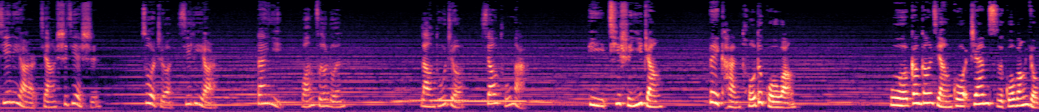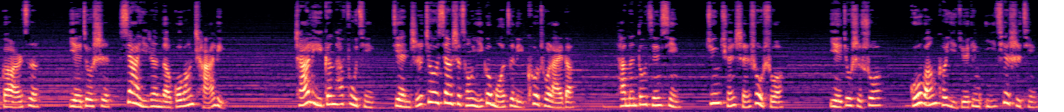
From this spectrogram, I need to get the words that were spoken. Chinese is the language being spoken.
希利尔讲世界史，作者希利尔，翻译王泽伦，朗读者肖图马。第七十一章：被砍头的国王。我刚刚讲过，詹姆斯国王有个儿子，也就是下一任的国王查理。查理跟他父亲简直就像是从一个模子里刻出来的。他们都坚信君权神授说，也就是说。国王可以决定一切事情，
